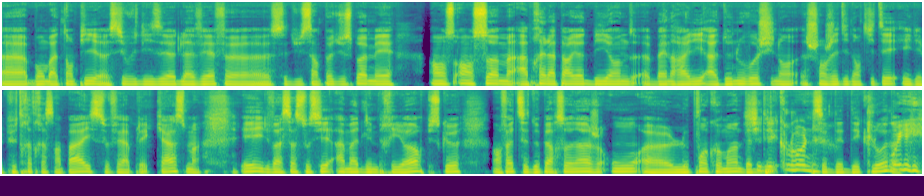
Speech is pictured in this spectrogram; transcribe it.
euh, bon bah tant pis euh, si vous lisez de la VF, euh, c'est du, c'est un peu du spoil, mais en, en somme, après la période Beyond, Ben Reilly a de nouveau changé d'identité et il est plus très très sympa. Il se fait appeler Casm et il va s'associer à Madeleine Prior, puisque en fait ces deux personnages ont euh, le point commun d'être des, des clones. c'est d'être des clones. Oui.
